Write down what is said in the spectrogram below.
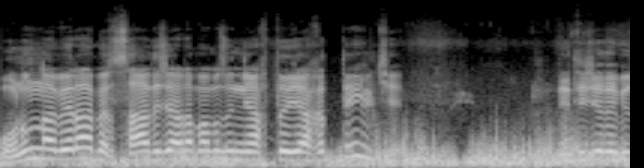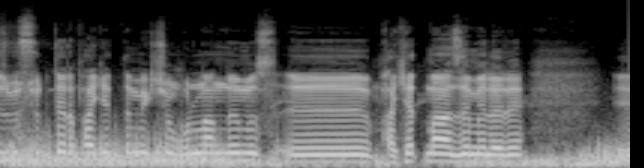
Onunla beraber sadece arabamızın yaktığı yakıt değil ki. Neticede biz bu sütleri paketlemek için kullandığımız e, paket malzemeleri e,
